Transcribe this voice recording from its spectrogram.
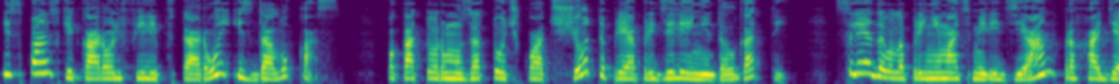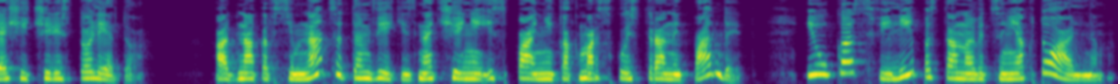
испанский король Филипп II издал указ, по которому за точку отсчета при определении долготы следовало принимать меридиан, проходящий через Толедо. Однако в XVII веке значение Испании как морской страны падает, и указ Филиппа становится неактуальным.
